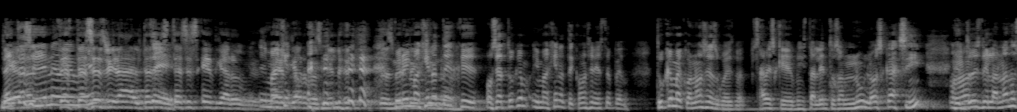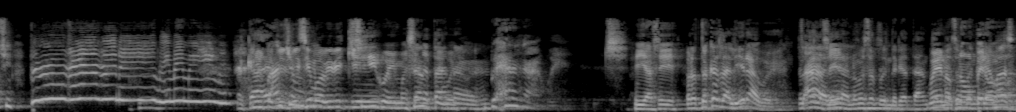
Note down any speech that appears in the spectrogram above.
Neta, si viene te, hoy, te güey. haces viral, te haces, Sí. te haces Edgar, güey. Edgar 2000, 2021. Pero imagínate que, o sea, tú que, imagínate cómo sería este pedo. Tú que me conoces, güey, sabes que mis talentos son nulos casi. Entonces de la nada así. Acá el Pancho, mismísimo B.B. King, Sí, güey, imagínate, güey. Verga, güey. Y así. Pero tocas la lira, güey. Tocas Ah, la sí. lira, no me sorprendería tanto. Bueno, me sorprendería no, pero- más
